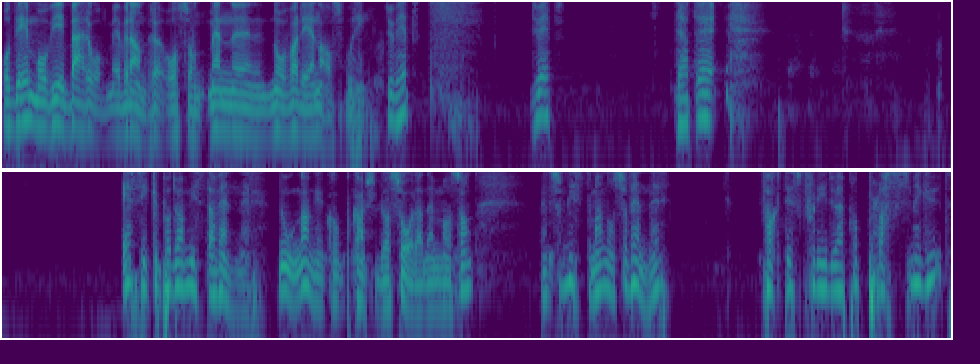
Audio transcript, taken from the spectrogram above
Og det må vi bære over med hverandre. og sånn. Men uh, nå var det en avsporing. Du vet, du vet det at det, Jeg er sikker på at du har mista venner. Noen ganger kanskje du har såra dem, og sånn. men så mister man også venner faktisk fordi du er på plass med Gud.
